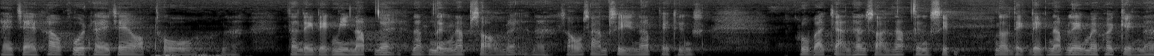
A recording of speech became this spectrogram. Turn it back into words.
หายใจเข้าพูดหายใจออกโทนะ ตอนเด็กๆมีนับด้วยนับหนึ่งนับสองด้วยนะสองสามสี่นับไปถึงครูบาอาจารย์ท่านสอนนับถึงสิบเราเด็ก ๆ นับเลขไม่ค่อยเก่งนะ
